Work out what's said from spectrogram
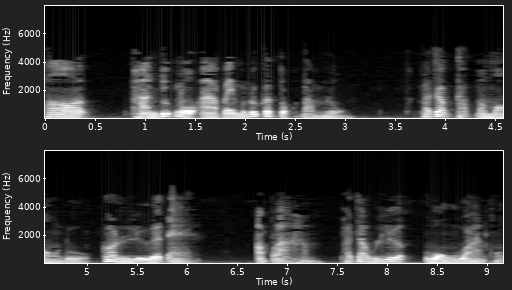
พอผ่านยุคโนอาไปมนุษย์ก็ตกต่ำลง พระเจ้ากลับมามองดูก็เหลือแต่อับราฮัม พระเจ้าเลือกวงวานของ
